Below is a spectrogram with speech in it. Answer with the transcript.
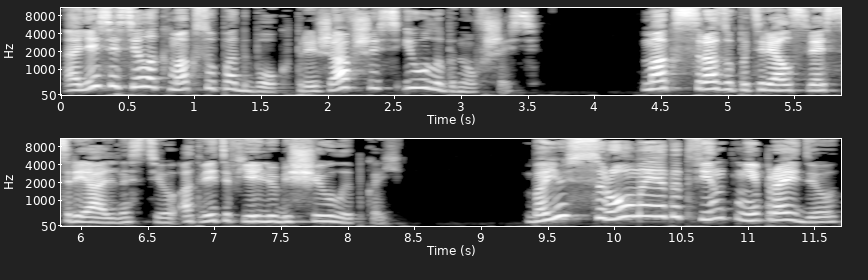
Олеся села к Максу под бок, прижавшись и улыбнувшись. Макс сразу потерял связь с реальностью, ответив ей любящей улыбкой. «Боюсь, с Ромой этот финт не пройдет».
